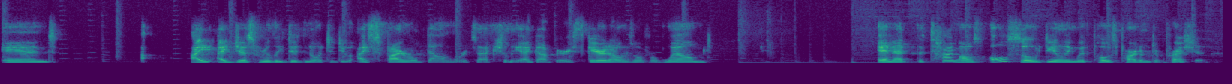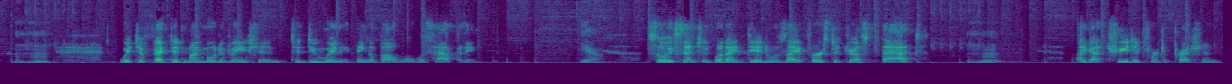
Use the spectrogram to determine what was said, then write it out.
And I, I just really didn't know what to do. I spiraled downwards, actually. I got very scared. I was overwhelmed. And at the time, I was also dealing with postpartum depression, mm-hmm. which affected my motivation to do anything about what was happening. Yeah. So essentially, what I did was I first addressed that. Mm-hmm. I got treated for depression.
